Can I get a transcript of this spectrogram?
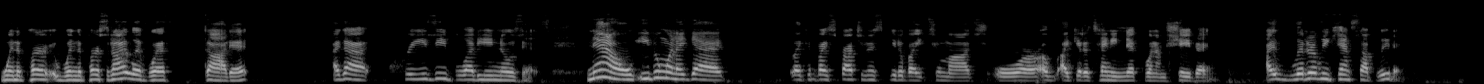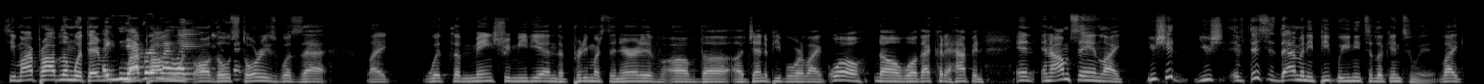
when the per- when the person I live with got it, I got crazy bloody noses. Now, even when I get like if I scratch a mosquito bite too much, or a, I get a tiny nick when I'm shaving, I literally can't stop bleeding. See, my problem with every Like, my never my problem with all those stories was that like with the mainstream media and the pretty much the narrative of the agenda people were like well no well that couldn't happen. And and i'm saying like you should you should if this is that many people you need to look into it. Like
